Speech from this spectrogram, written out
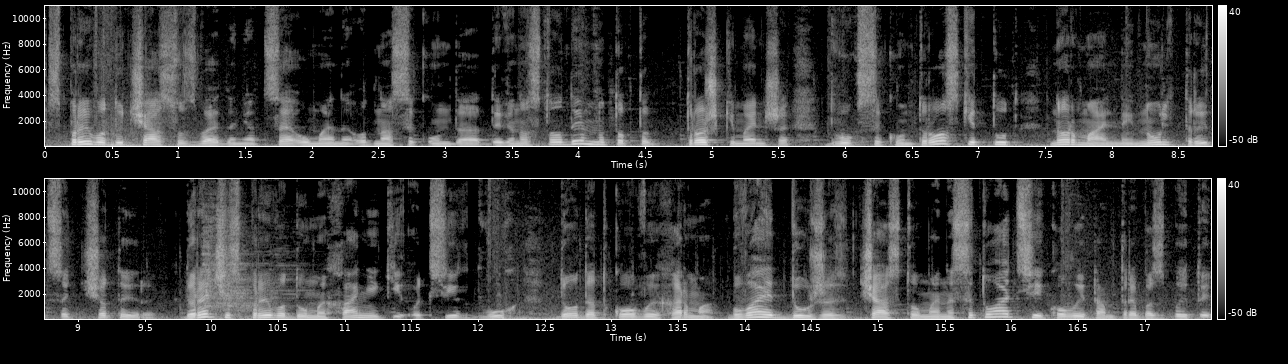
З приводу часу зведення, це у мене 1 секунда 91, ну тобто трошки менше 2 секунд. Розкіт тут нормальний 0,34. До речі, з приводу механіки оцих двох додаткових гармат. Буває дуже часто у мене ситуації, коли там треба збити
